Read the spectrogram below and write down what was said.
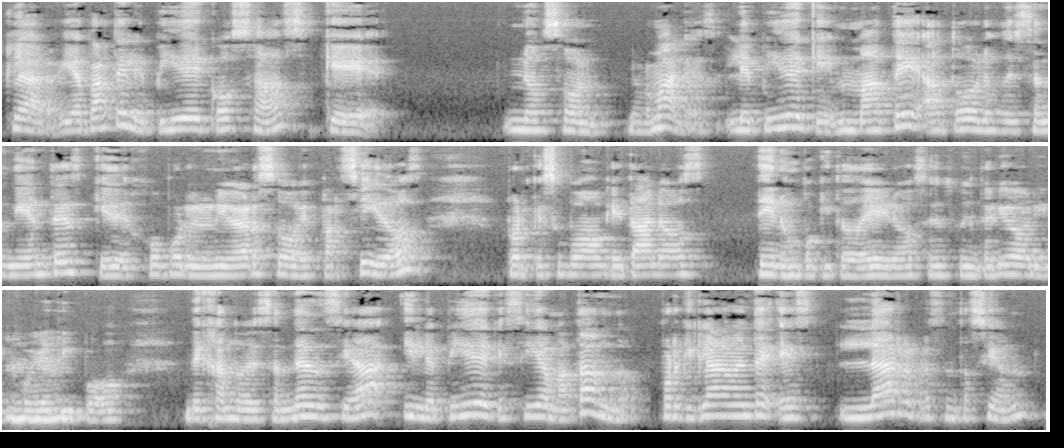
Claro, y aparte le pide cosas que no son normales. Le pide que mate a todos los descendientes que dejó por el universo esparcidos, porque supongo que Thanos tiene un poquito de Eros en su interior y fue tipo dejando descendencia, y le pide que siga matando, porque claramente es la representación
